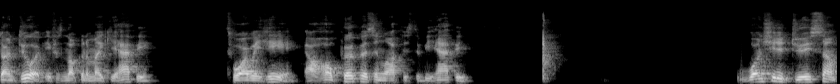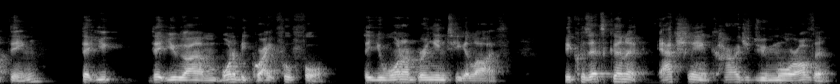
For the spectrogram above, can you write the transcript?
Don't do it if it's not going to make you happy. That's why we're here. Our whole purpose in life is to be happy. want you to do something that you that you um, want to be grateful for, that you want to bring into your life because that's going to actually encourage you to do more of it.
